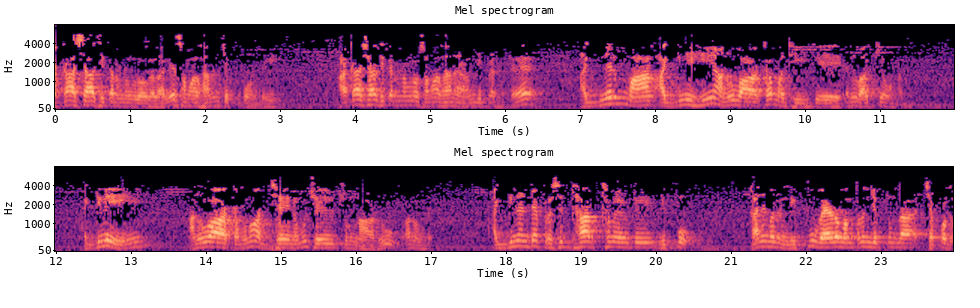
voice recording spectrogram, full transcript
ఆకాశాధికరణంలో గలాగే సమాధానం చెప్పుకోండి. ఆకాశాధికరణంలో సమాధానం ఏమని చెప్పారంటే అగ్నిర్మా అగ్ని అనువాకమధీకే అని వాక్యం ఉన్నది. అగ్ని అనువాకమును అధ్యయనము చేయుచున్నాడు అని ఉంది. అగ్ని అంటే ప్రసిద్ధార్థం ఏమిటి నిప్పు. కానీ మరి నిప్పు వేదమంత్రం చెప్తుందా? చెప్పదు.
